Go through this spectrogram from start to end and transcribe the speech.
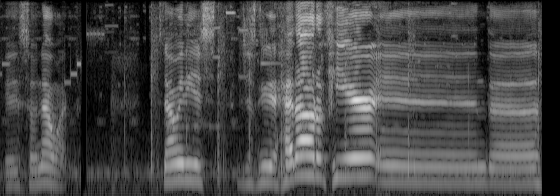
Okay, so now what? So now we need to just, just need to head out of here and uh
